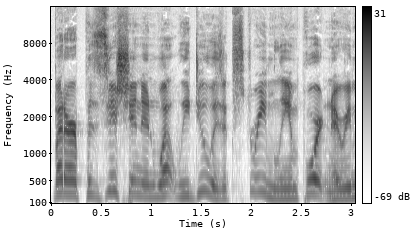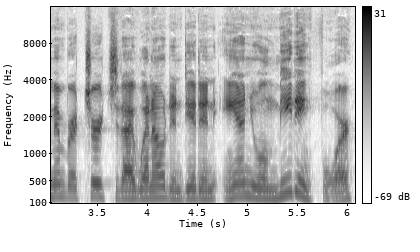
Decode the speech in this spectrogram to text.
but our position in what we do is extremely important. I remember a church that I went out and did an annual meeting for,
